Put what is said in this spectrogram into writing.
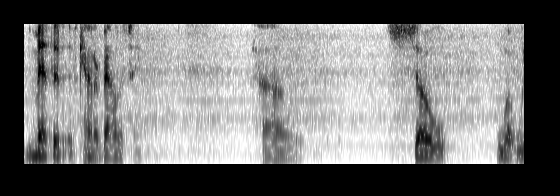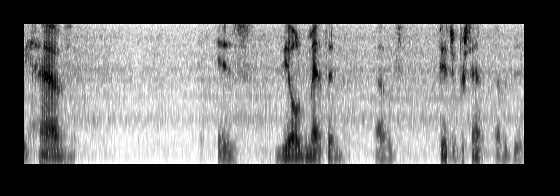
method of counterbalancing. Uh, so what we have is the old method of 50% of the,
